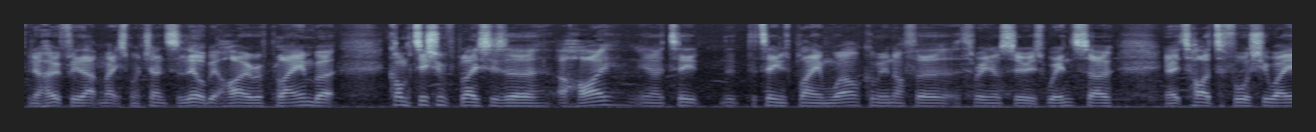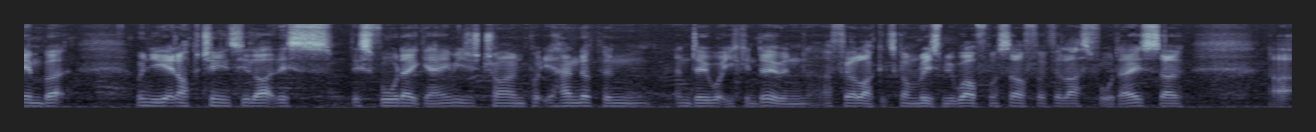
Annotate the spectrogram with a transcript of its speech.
you know, hopefully that makes my chances a little bit higher of playing. But competition for places are, are high. You know, the, the, team's playing well, coming off a, a 3 0 series win. So, you know, it's hard to force your way in, but when you get an opportunity like this this four day game, you just try and put your hand up and, and do what you can do. And I feel like it's gone reasonably well for myself over the last four days. So uh,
